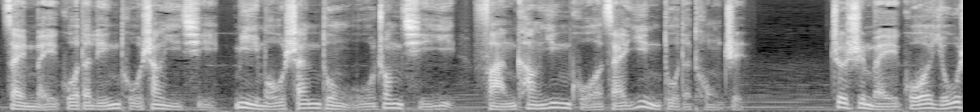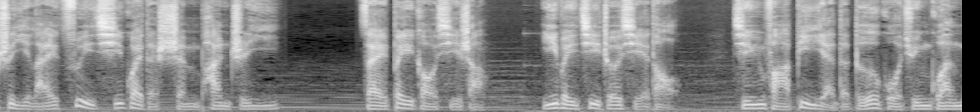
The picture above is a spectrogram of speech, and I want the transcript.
在美国的领土上一起密谋煽动武装起义，反抗英国在印度的统治。这是美国有史以来最奇怪的审判之一。在被告席上，一位记者写道。金发碧眼的德国军官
